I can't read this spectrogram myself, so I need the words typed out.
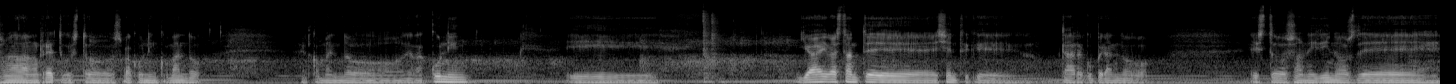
Sonaban reto estos Bakunin Comando, el comando de Bakunin. Y ya hay bastante gente que está recuperando estos sonidinos de,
